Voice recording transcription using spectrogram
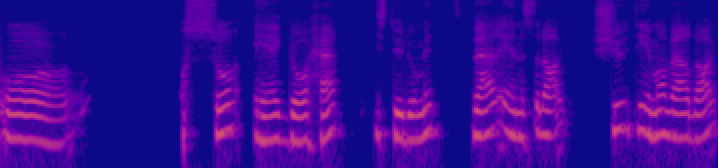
Og, og så er jeg da her i studioet mitt hver eneste dag. Sju timer hver dag.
